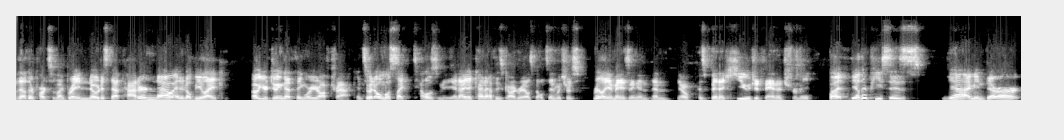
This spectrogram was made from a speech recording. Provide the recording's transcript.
the other parts of my brain notice that pattern now and it'll be like, oh, you're doing that thing where you're off track. And so it almost like tells me, and I kind of have these guardrails built in, which is really amazing and, and, you know, has been a huge advantage for me. But the other piece is, yeah, I mean, there are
